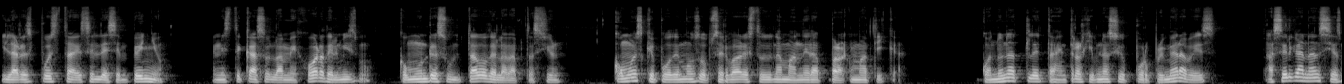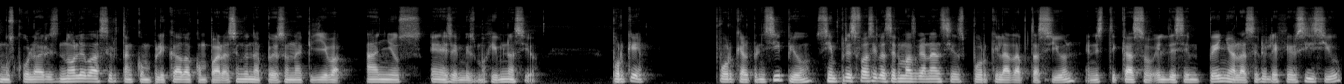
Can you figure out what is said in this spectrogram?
y la respuesta es el desempeño, en este caso la mejora del mismo, como un resultado de la adaptación. ¿Cómo es que podemos observar esto de una manera pragmática? Cuando un atleta entra al gimnasio por primera vez, hacer ganancias musculares no le va a ser tan complicado a comparación de una persona que lleva años en ese mismo gimnasio. ¿Por qué? Porque al principio siempre es fácil hacer más ganancias porque la adaptación, en este caso el desempeño al hacer el ejercicio,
